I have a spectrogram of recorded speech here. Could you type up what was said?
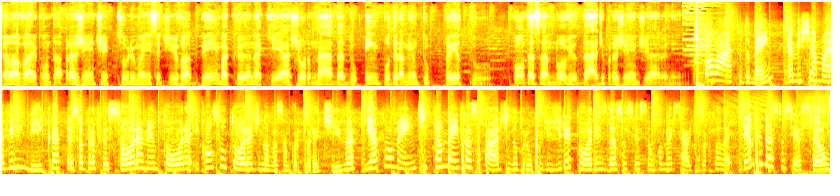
Ela vai contar pra gente sobre uma iniciativa bem bacana que é a Jornada do Empoderamento Preto. Conta essa novidade pra gente, Evelyn. Olá, tudo bem? Eu me chamo Evelyn Bica, eu sou professora, mentora e consultora de inovação corporativa e atualmente também faço parte do grupo de diretores da Associação Comercial de Porto Alegre. Dentro da associação,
